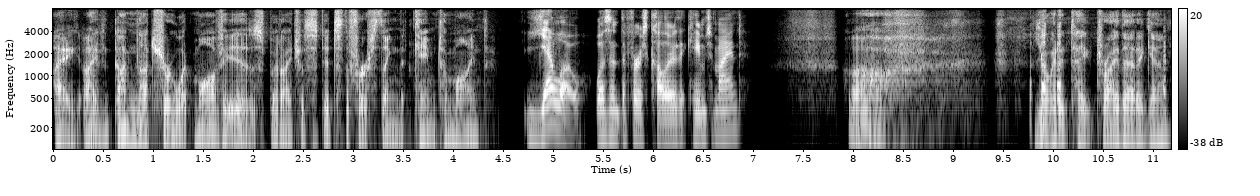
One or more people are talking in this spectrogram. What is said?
I, I I'm not sure what mauve is, but I just it's the first thing that came to mind. Yellow wasn't the first color that came to mind. Oh, you want me to take try that again?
